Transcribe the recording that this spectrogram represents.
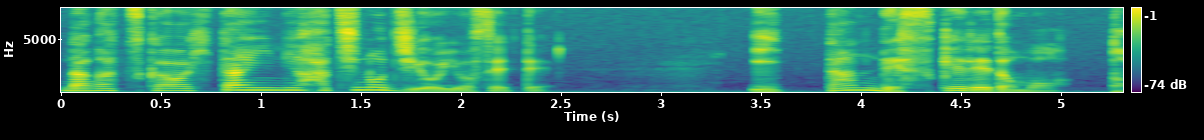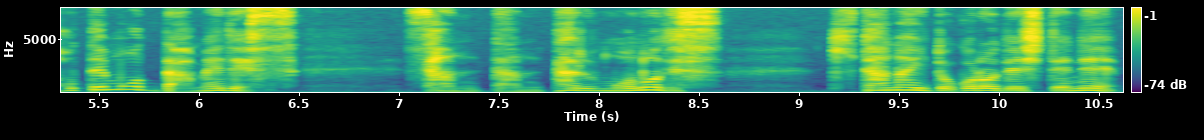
長塚は額に八の字を寄せて「言ったんですけれどもとてもダメです。惨憺たるものです。汚いところでしてね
